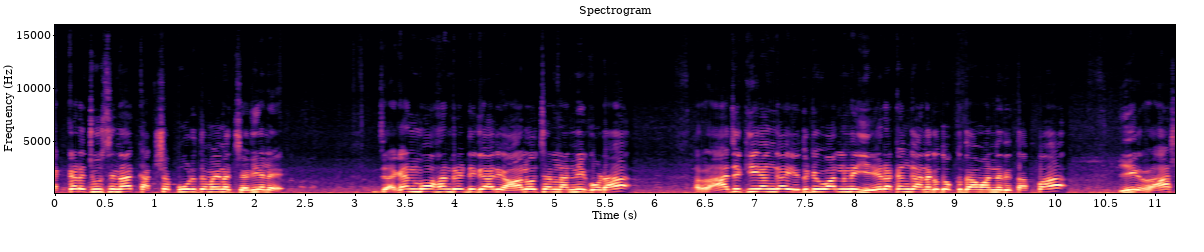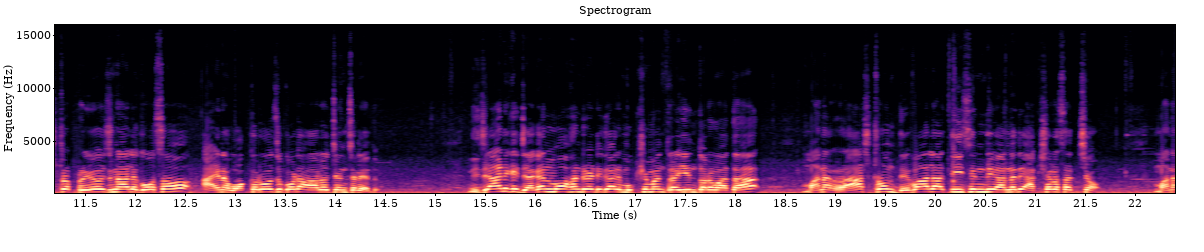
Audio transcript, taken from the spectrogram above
ఎక్కడ చూసినా కక్షపూరితమైన చర్యలే. జగన్మోహన్ రెడ్డి గారి ఆలోచనలన్నీ కూడా రాజకీయంగా ఎదుటి వాళ్ళని ఏ రకంగా అనగదొక్కుదామన్నది తప్ప ఈ రాష్ట్ర ప్రయోజనాల కోసం ఆయన ఒక్కరోజు కూడా ఆలోచించలేదు. నిజానికి జగన్మోహన్ రెడ్డి గారి ముఖ్యమంత్రి అయిన తర్వాత మన రాష్ట్రం దివాలా తీసింది అన్నది అక్షర సత్యం. మన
